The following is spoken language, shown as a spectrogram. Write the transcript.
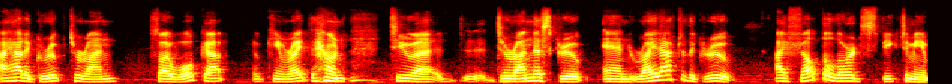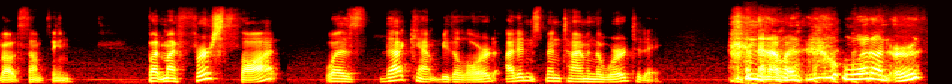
I had a group to run. So I woke up, came right down to uh, to run this group. And right after the group, I felt the Lord speak to me about something. But my first thought was that can't be the Lord. I didn't spend time in the Word today. And then I went, what on earth?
